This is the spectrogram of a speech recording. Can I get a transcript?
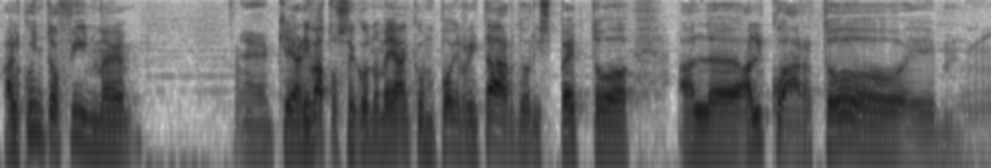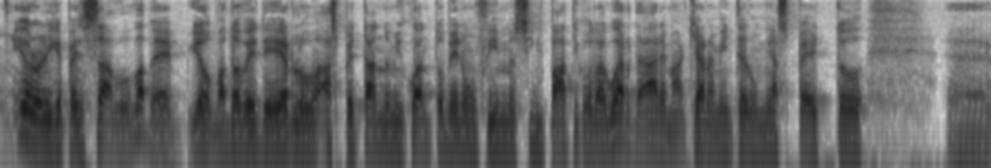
al quinto film, eh, che è arrivato secondo me anche un po' in ritardo rispetto al, al quarto, eh, io ero lì che pensavo, vabbè, io vado a vederlo aspettandomi quantomeno un film simpatico da guardare, ma chiaramente non mi aspetto... Eh,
